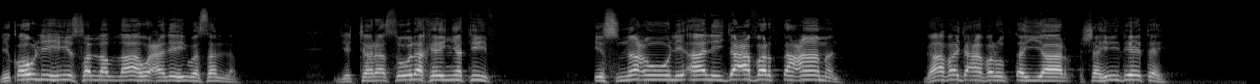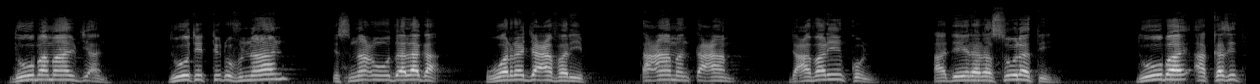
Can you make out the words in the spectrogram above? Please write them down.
لقوله صلى الله عليه وسلم جت رسول خينيتيف اصنعوا لآل جعفر طعاما. قاف جعفر الطيار شهيديته. دوبا مالجأن دوت التدفنان اصنعوا دلقا. ور جعفريف طعاما طعام. جعفرين كن. أدير رسولتي. دوبا أكست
